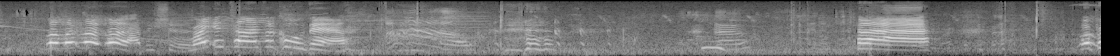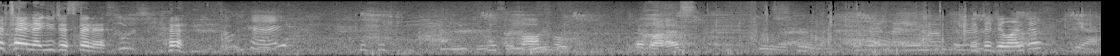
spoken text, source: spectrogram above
you Look, look, look, look. Probably should. Right in time for the cool down. Ah. We'll pretend that you just finished. Okay. This is awful. It was. You did your lunges? Yes.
